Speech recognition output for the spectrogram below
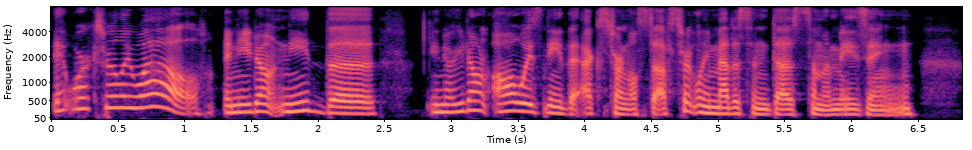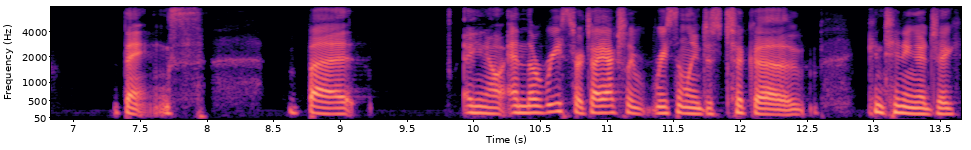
it works really well. And you don't need the, you know, you don't always need the external stuff. Certainly medicine does some amazing things. But you know, and the research, I actually recently just took a continuing edu-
